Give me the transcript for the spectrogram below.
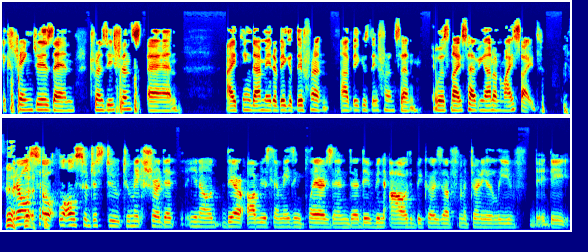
exchanges and transitions. And I think that made a big difference, a biggest difference. And it was nice having Anna on my side but also also just to to make sure that you know they're obviously amazing players and uh, they've been out because of maternity leave they they,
